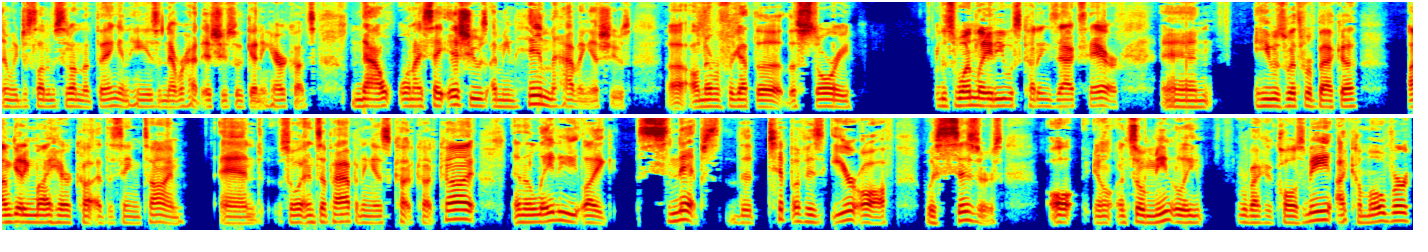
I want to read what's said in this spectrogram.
and we just let him sit on the thing and he has never had issues with getting haircuts. Now, when I say issues, I mean him having issues. Uh, I'll never forget the, the story. This one lady was cutting Zach's hair and he was with Rebecca. I'm getting my hair cut at the same time. And so what ends up happening is cut, cut, cut. And the lady, like, snips the tip of his ear off with scissors. All you know, and so immediately Rebecca calls me. I come over.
